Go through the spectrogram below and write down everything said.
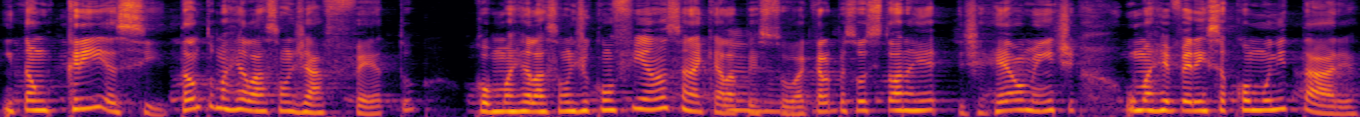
Então cria-se tanto uma relação de afeto como uma relação de confiança naquela Uhum. pessoa. Aquela pessoa se torna re- realmente uma referência comunitária.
